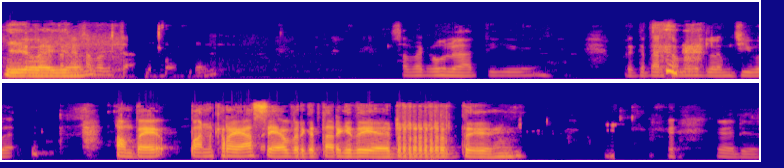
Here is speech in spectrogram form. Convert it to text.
Gila ya. sampai sampai ke hulu hati bergetar sampai ke dalam jiwa Sampai pankreas ya bergetar gitu ya. Aduh.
